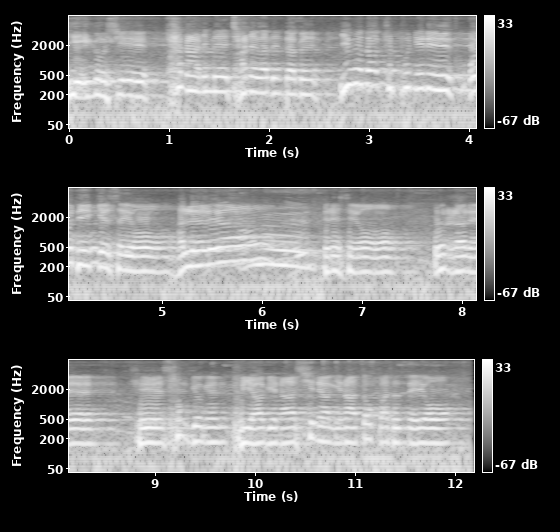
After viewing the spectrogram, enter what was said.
이것이 하나님의 자녀가 된다면 이보다 기쁜 일이 어디 있겠어요? 할렐루야. 그래서요 오늘날에 그 성경엔 구약이나 신약이나 똑같은데요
